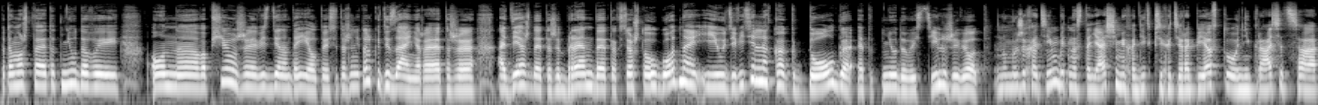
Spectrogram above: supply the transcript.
Потому что этот нюдовый, он э, вообще уже везде надоел. То есть это же не только дизайнеры, это же одежда, это же бренды, это все что угодно. И удивительно, как долго этот нюдовый стиль живет. Ну мы же хотим быть настоящими, ходить к психотерапевту, не краситься,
